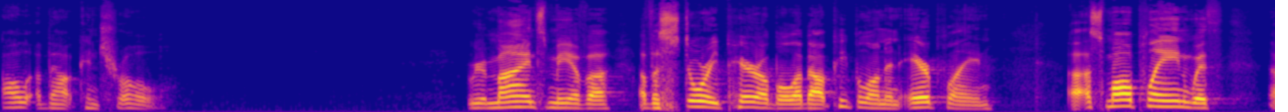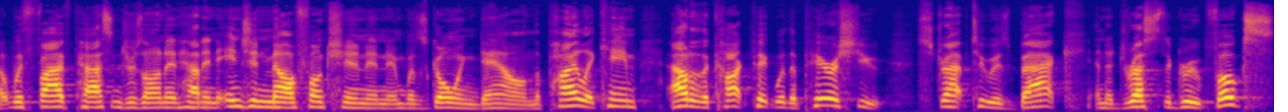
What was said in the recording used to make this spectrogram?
All about control reminds me of a, of a story parable about people on an airplane. A small plane with, uh, with five passengers on it had an engine malfunction and, and was going down. The pilot came out of the cockpit with a parachute strapped to his back and addressed the group. Folks,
